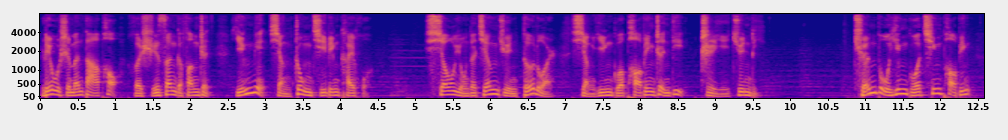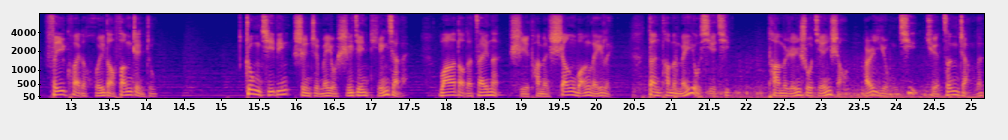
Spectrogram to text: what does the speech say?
六十门大炮和十三个方阵迎面向重骑兵开火。骁勇的将军德罗尔向英国炮兵阵地致以军礼。全部英国轻炮兵飞快地回到方阵中。重骑兵甚至没有时间停下来。挖到的灾难使他们伤亡累累，但他们没有泄气，他们人数减少，而勇气却增长了。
